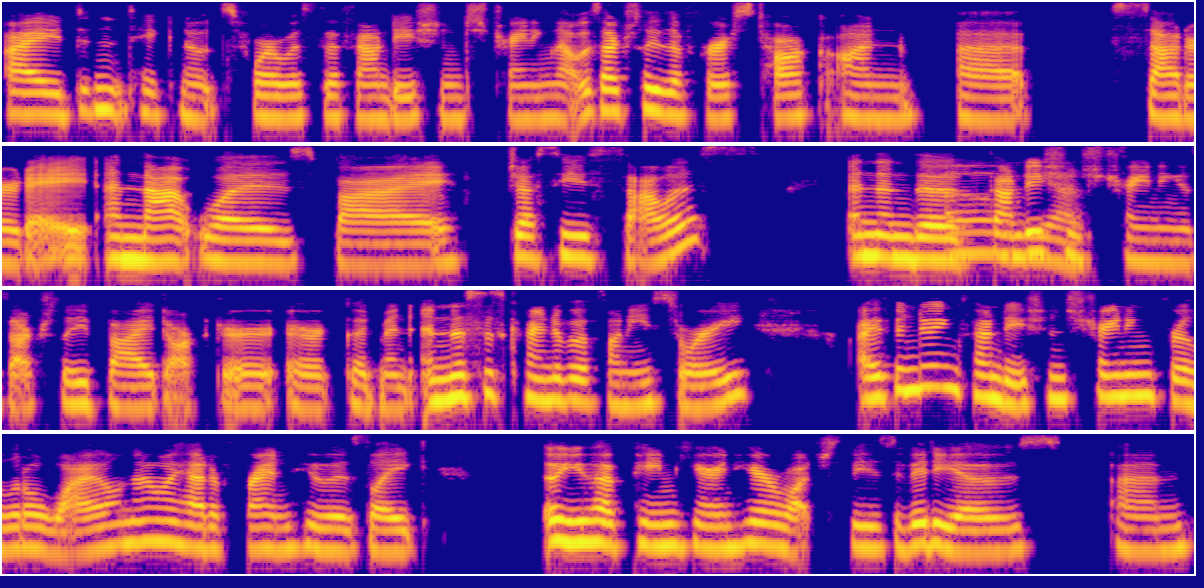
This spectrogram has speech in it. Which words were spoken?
I didn't take notes for was the foundations training. That was actually the first talk on uh, Saturday, and that was by Jesse Salas. And then the oh, foundations yes. training is actually by Dr. Eric Goodman. And this is kind of a funny story. I've been doing foundations training for a little while now. I had a friend who was like, "Oh, you have pain here and here. Watch these videos, um,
